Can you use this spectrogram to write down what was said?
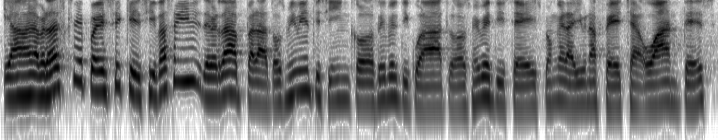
Y la verdad es que me parece que si va a salir de verdad para 2025, 2024, 2026, pongan ahí una fecha o antes,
